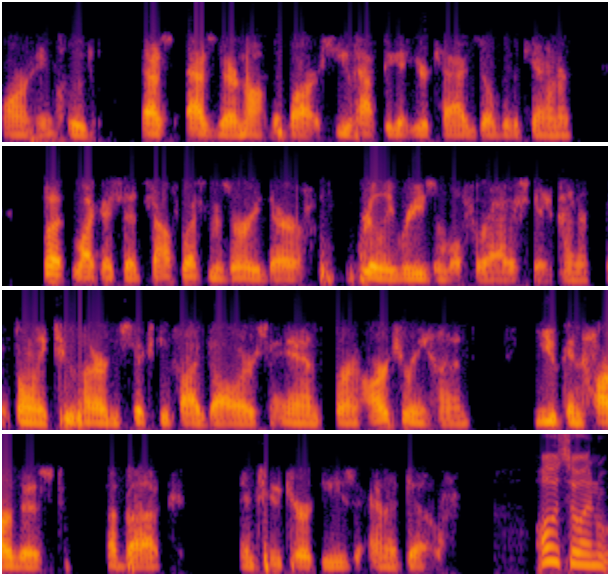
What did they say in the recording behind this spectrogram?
aren't included as as they're not with ours. You have to get your tags over the counter. But like I said, Southwest Missouri, they're really reasonable for out of state hunter. It's only two hundred and sixty five dollars and for an archery hunt, you can harvest a buck and two turkeys and a doe. Oh, so in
